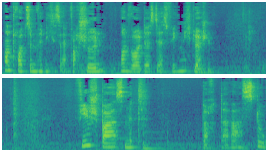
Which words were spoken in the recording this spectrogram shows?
Und trotzdem finde ich es einfach schön und wollte es deswegen nicht löschen. Viel Spaß mit Doch da warst du.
